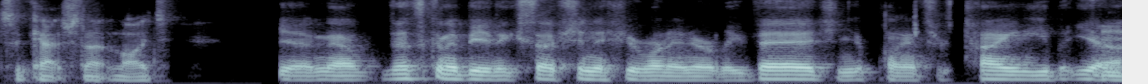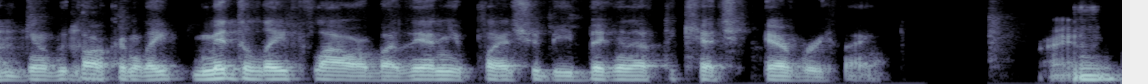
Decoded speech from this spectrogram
to catch that light. Yeah, now that's going to be an exception if you're running early veg and your plants are tiny, but yeah, Mm. you know, we're talking late, mid to late flower. By then your plant should be big enough to catch everything. right? Mm.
